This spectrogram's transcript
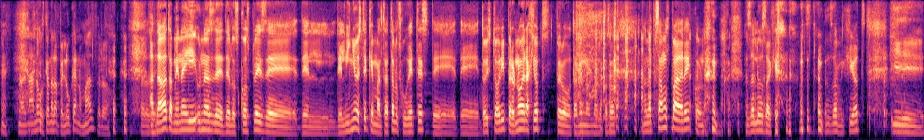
Ando buscando la peluca nomás, pero. pero sí. Andaba también ahí unas de, de los cosplays de, del, del niño este que maltrata los juguetes de, de Toy Story, pero no era Hiots, pero también nos, nos la pasamos, nos la pasamos padre con saludos a, saludos a mi Hiots. Y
